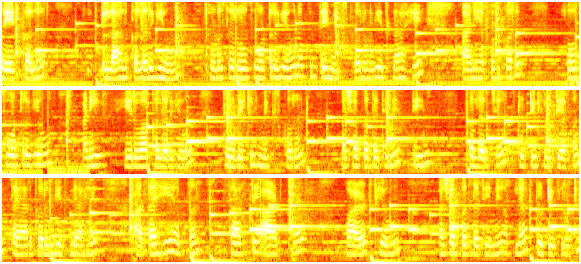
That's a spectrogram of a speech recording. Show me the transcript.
रेड कलर लाल कलर घेऊन थोडंसं रोज वॉटर घेऊन आपण ते मिक्स करून घेतलं आहे. आणि आपण परत रोज वॉटर घेऊन आणि हिरवा कलर घेऊन तो देखील मिक्स करून अशा पद्धतीने तीन कलरच्या टुटी फ्रुटी आपण तयार करून घेतल्या आहेत. आता हे आपण सात ते आठ तास वाळत ठेवून अशा पद्धतीने आपल्या टुटी फ्रुटी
